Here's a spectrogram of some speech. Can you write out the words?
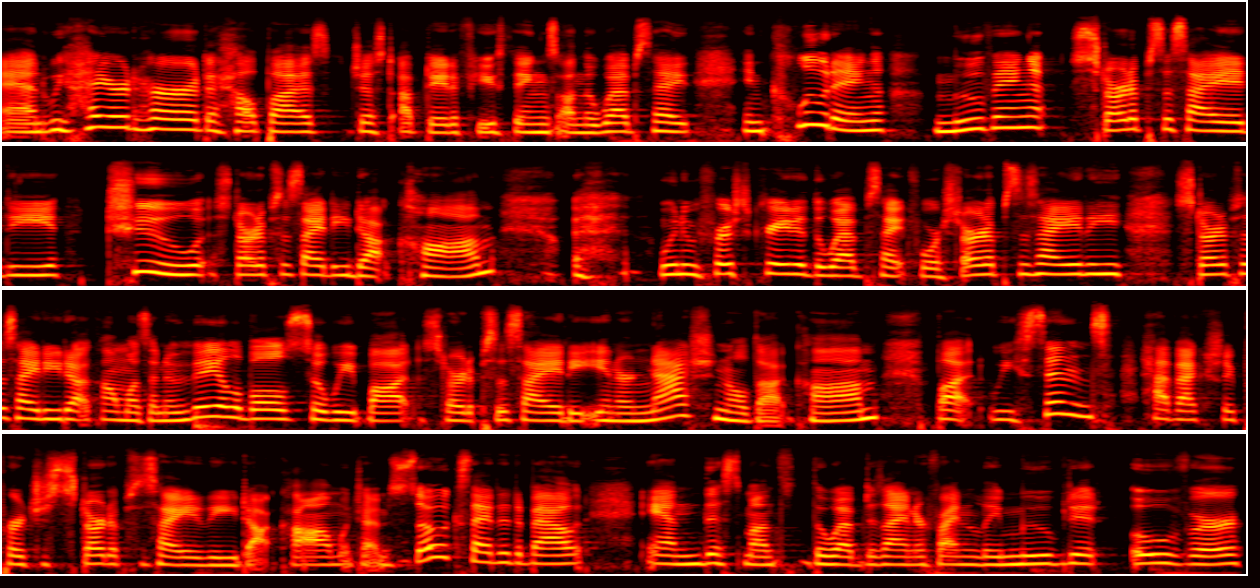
and we hired her to help us just update a few things on the website, including moving Startup Society to startupsociety.com. When we first created the website for Startup Society, startupsociety.com wasn't available, so we bought startupsocietyinternational.com, but we since have actually purchased startupsociety.com, which I'm so excited about, and this month month, the web designer finally moved it over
